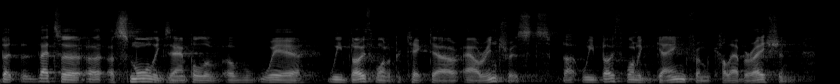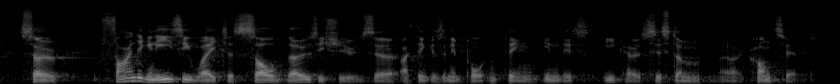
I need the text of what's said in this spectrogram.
but that's a, a, small example of, of, where we both want to protect our, our interests, but we both want to gain from collaboration. So finding an easy way to solve those issues, uh, I think, is an important thing in this ecosystem uh, concept.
